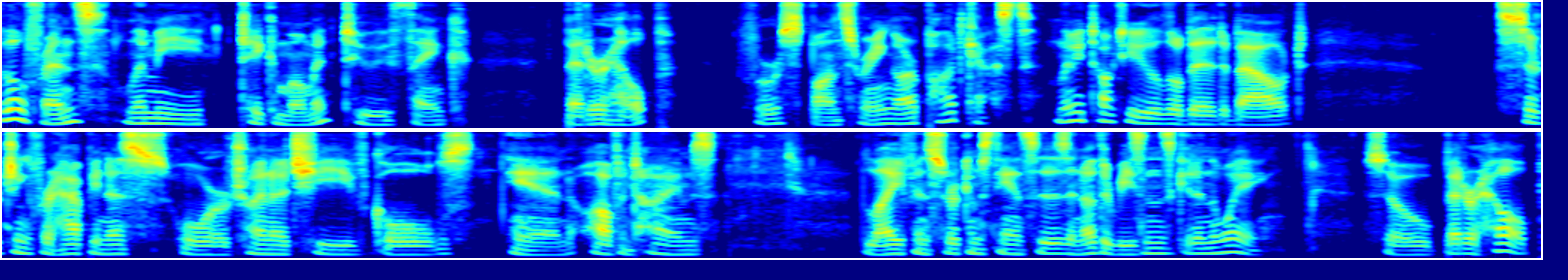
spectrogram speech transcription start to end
Hello, friends. Let me take a moment to thank BetterHelp for sponsoring our podcast. Let me talk to you a little bit about searching for happiness or trying to achieve goals, and oftentimes life and circumstances and other reasons get in the way. So, BetterHelp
